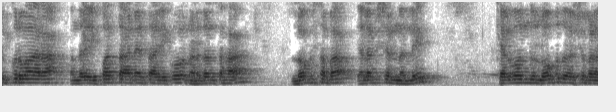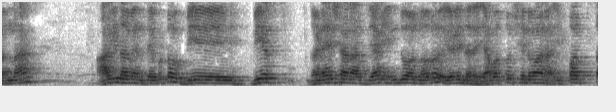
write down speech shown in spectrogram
ಶುಕ್ರವಾರ, ಅಂದ್ರೆ ಇಪ್ಪತ್ತಾರನೇ ತಾರೀಕು ನಡೆದಂತಹ ಲೋಕಸಭಾ ಎಲೆಕ್ಷನ್ನಲ್ಲಿ ಕೆಲವೊಂದು ಲೋಪದೋಷಗಳನ್ನ ಆಗಿದ್ದಾವೆ ಅಂತ ಹೇಳ್ಬಿಟ್ಟು B B S Ganesharadhya Hindu ಅನ್ನೋರು ಹೇಳಿದ್ದಾರೆ. ಯಾವತ್ತು ಶನಿವಾರ ಇಪ್ಪತ್ತ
